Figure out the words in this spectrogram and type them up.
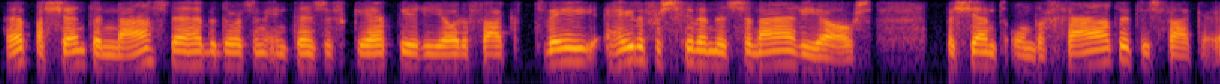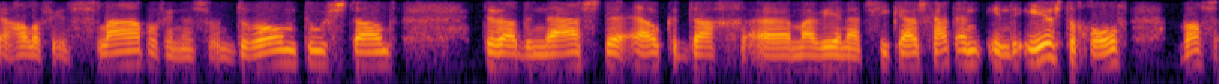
hè, patiënten naasten hebben door zijn intensive care periode vaak twee hele verschillende scenario's. De patiënt ondergaat het, is vaak half in slaap of in een soort droomtoestand. Terwijl de naaste elke dag uh, maar weer naar het ziekenhuis gaat. En in de eerste golf was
